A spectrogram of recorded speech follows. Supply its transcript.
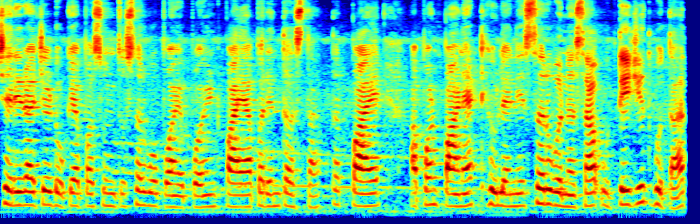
शरीराचे डोक्यापासून तर सर्व पॉय पॉईंट पायापर्यंत असतात. तर पाय आपण पाण्यात ठेवल्याने सर्व नसा उत्तेजित होतात.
